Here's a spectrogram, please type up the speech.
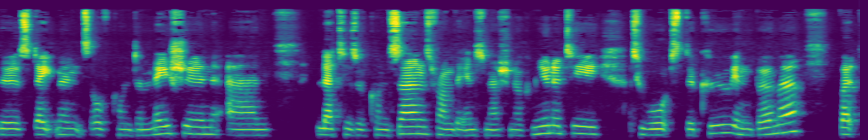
the statements of condemnation and letters of concerns from the international community towards the coup in Burma. But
